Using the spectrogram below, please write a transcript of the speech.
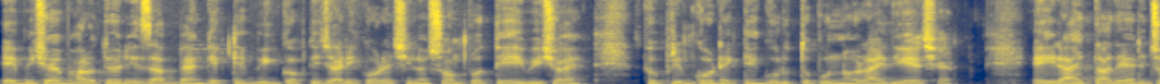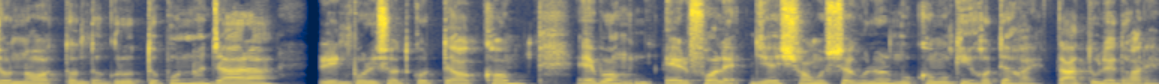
এ বিষয়ে ভারতীয় রিজার্ভ ব্যাংক একটি বিজ্ঞপ্তি জারি করেছিল। সম্প্রতি এই বিষয়ে সুপ্রিম কোর্ট একটি গুরুত্বপূর্ণ রায় দিয়েছে। এই রায় তাদের জন্য অত্যন্ত গুরুত্বপূর্ণ। যারা ঋণ পরিশোধ করতে অক্ষম এবং এর ফলে যে সমস্যাগুলোর মুখোমুখি হতে হয় তা তুলে ধরে।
